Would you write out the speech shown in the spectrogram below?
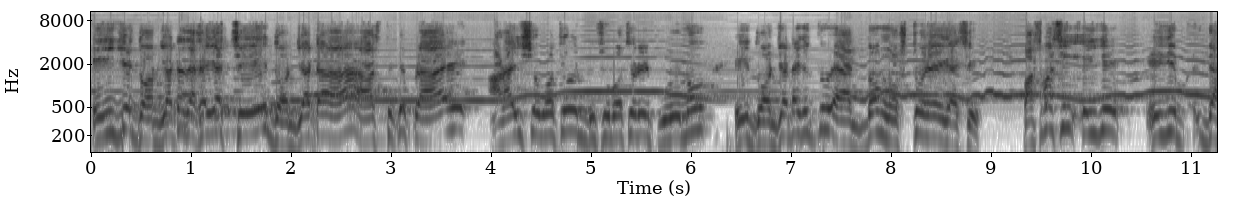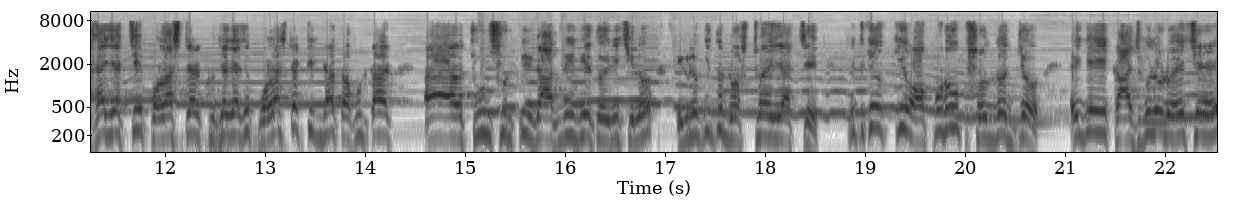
এই যে দরজাটা দেখা যাচ্ছে দরজাটা আজ থেকে প্রায় আড়াইশো বছর দুশো বছরের পুরনো। এই দরজাটা কিন্তু একদম নষ্ট হয়ে গেছে। পাশাপাশি এই যে এই যে দেখা যাচ্ছে পলাস্টার খুঁজে গেছে। পলাস্টার ঠিক না তখনকার আহ, চুন সুরকির গাগরি দিয়ে তৈরি ছিল। এগুলো কিন্তু নষ্ট হয়ে যাচ্ছে। কিন্তু কেউ কি অপরূপ সৌন্দর্য। এই যে এই কাজগুলো রয়েছে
